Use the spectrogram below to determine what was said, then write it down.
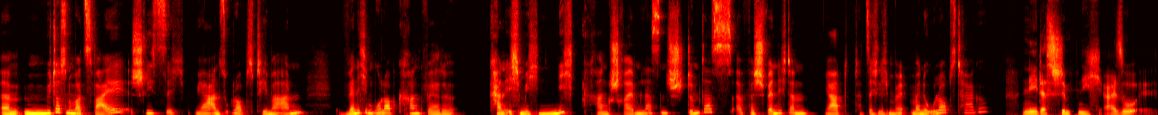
Ähm, Mythos Nummer zwei schließt sich ja ans Urlaubsthema an. Wenn ich im Urlaub krank werde, kann ich mich nicht krank schreiben lassen? Stimmt das? Äh, verschwende ich dann ja tatsächlich meine Urlaubstage? Nee, das stimmt nicht. Also äh,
